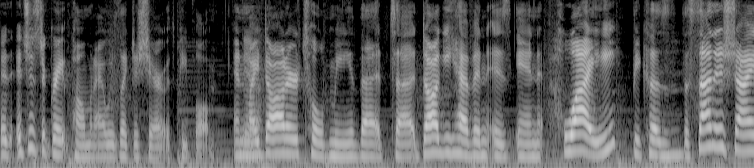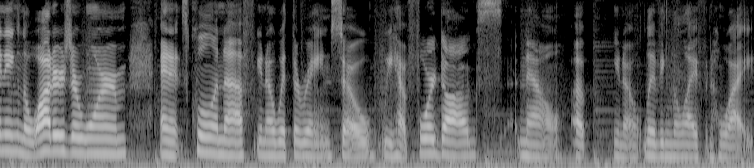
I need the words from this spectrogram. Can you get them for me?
it- it's just a great poem and i always like to share it with people. And my daughter told me that uh, doggy heaven is in hawaii because the sun is shining the waters are warm and it's cool enough you know with the rain. So we have four dogs now up you know living the life in hawaii.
